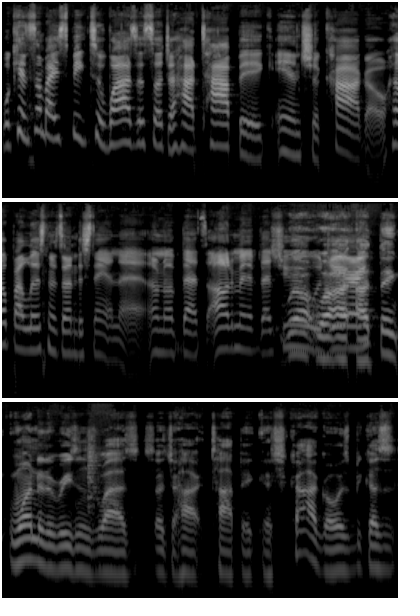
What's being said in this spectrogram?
Well, can somebody speak to why is it such a hot topic in Chicago? Help our listeners understand that. I don't know if that's Alderman, if that's you. Well, well I, I, think one of the reasons why it's such a hot topic in Chicago is because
